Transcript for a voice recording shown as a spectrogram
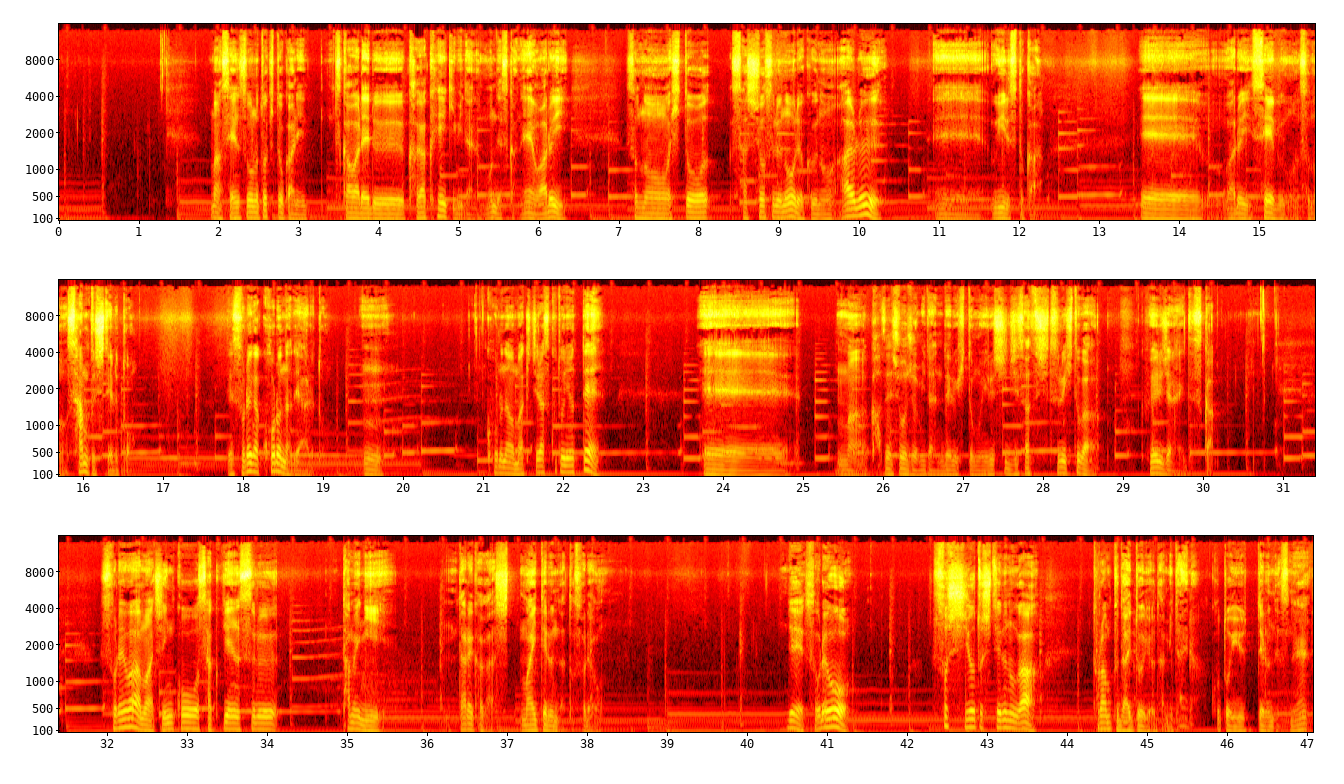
う。まあ戦争の時とかに使われる化学兵器みたいなもんですかね。悪いその人を殺傷する能力のある、えー、ウイルスとか。えー、悪い成分をその散布してると。でそれがコロナであると、うん、コロナをまき散らすことによってえー、まあ風邪症状みたいに出る人もいるし自殺する人が増えるじゃないですか。それはまあ人口を削減するために誰かが巻いてるんだとそれを。でそれを阻止しようとしてるのがトランプ大統領だみたいなことを言ってるんですね。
